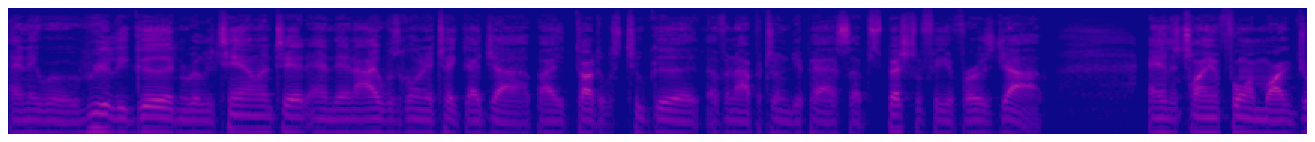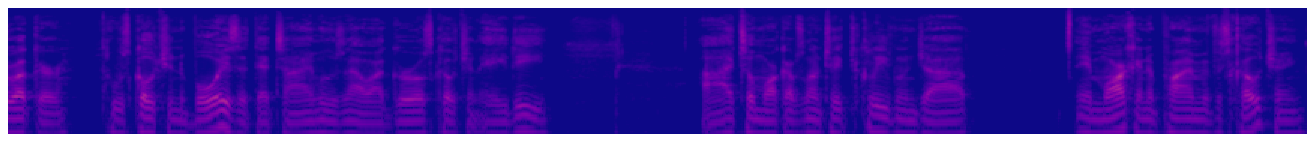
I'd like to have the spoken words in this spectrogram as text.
and they were really good and really talented. And then I was going to take that job. I thought it was too good of an opportunity to pass up, especially for your first job. And so I informed Mark Drucker, who was coaching the boys at that time, who's now our girls coach and AD. I told Mark I was going to take the Cleveland job. And Mark, in the prime of his coaching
